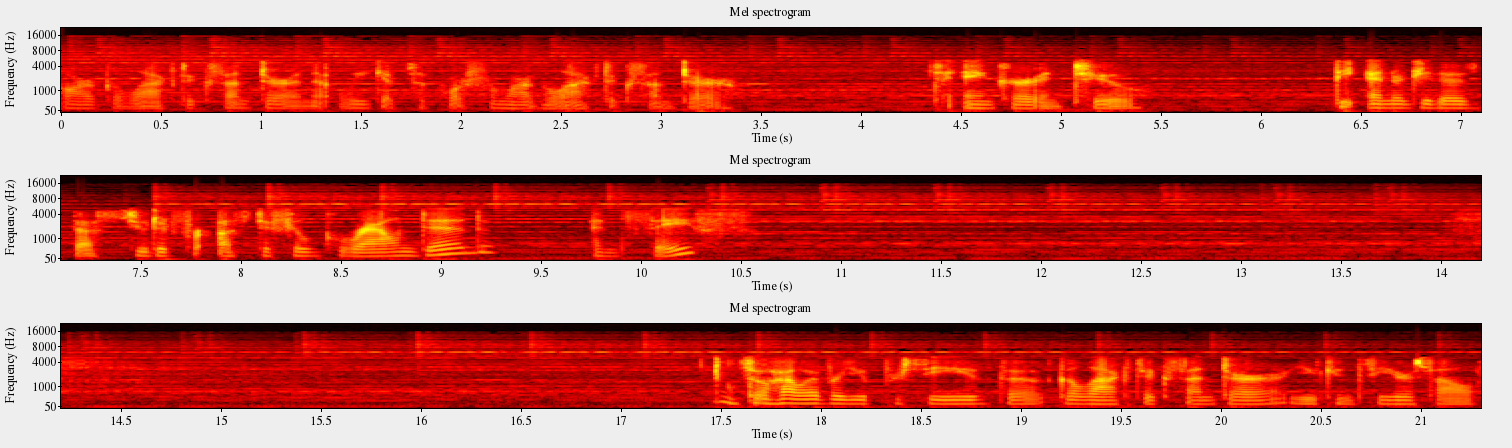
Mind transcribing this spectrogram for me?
our galactic center and that we get support from our galactic center to anchor into the energy that is best suited for us to feel grounded and safe So, however you perceive the galactic center, you can see yourself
